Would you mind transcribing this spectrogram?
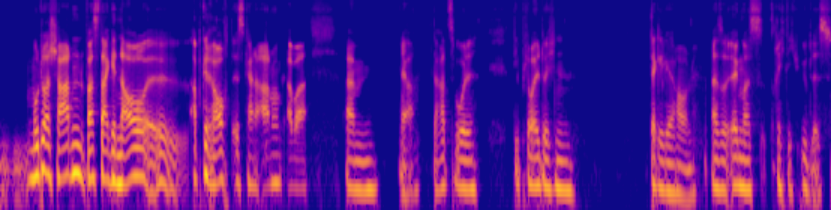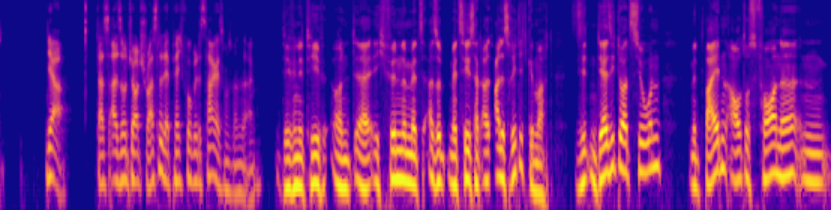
Motorschaden, was da genau äh, abgeraucht ist, keine Ahnung, aber ähm, ja, da hat es wohl die Pleuel durch den Deckel gehauen. Also irgendwas richtig Übles. Ja, das ist also George Russell, der Pechvogel des Tages, muss man sagen. Definitiv. Und äh, ich finde, also Mercedes hat alles richtig gemacht. Sie sind in der Situation mit beiden Autos vorne, einen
